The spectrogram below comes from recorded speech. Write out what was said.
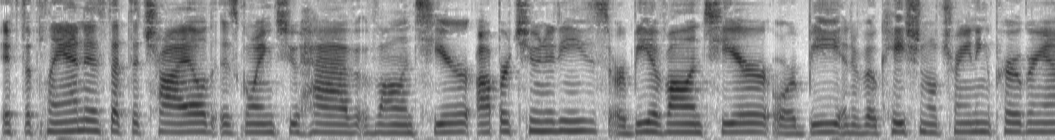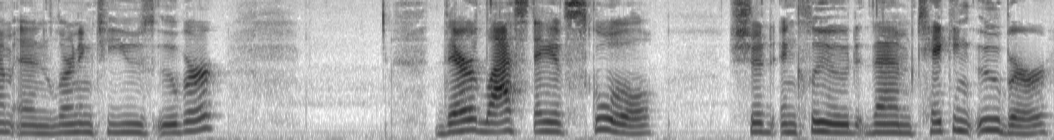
If the plan is that the child is going to have volunteer opportunities or be a volunteer or be in a vocational training program and learning to use Uber, their last day of school should include them taking Uber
